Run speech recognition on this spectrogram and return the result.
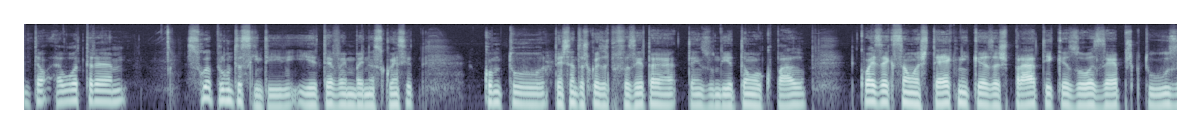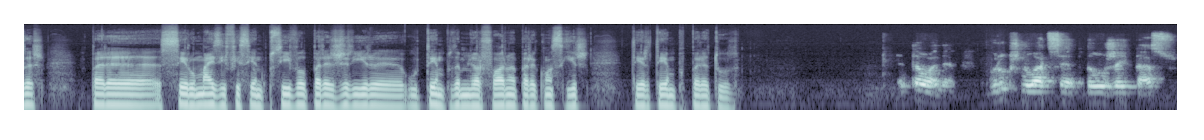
Então, a outra, a sua pergunta seguinte, e, e até vem bem na sequência, como tu tens tantas coisas por fazer, tá- tens um dia tão ocupado, quais é que são as técnicas, as práticas ou as apps que tu usas para ser o mais eficiente possível, para gerir eh, o tempo da melhor forma, para conseguires ter tempo para tudo? Então, olha, grupos no WhatsApp dão um jeitaço,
